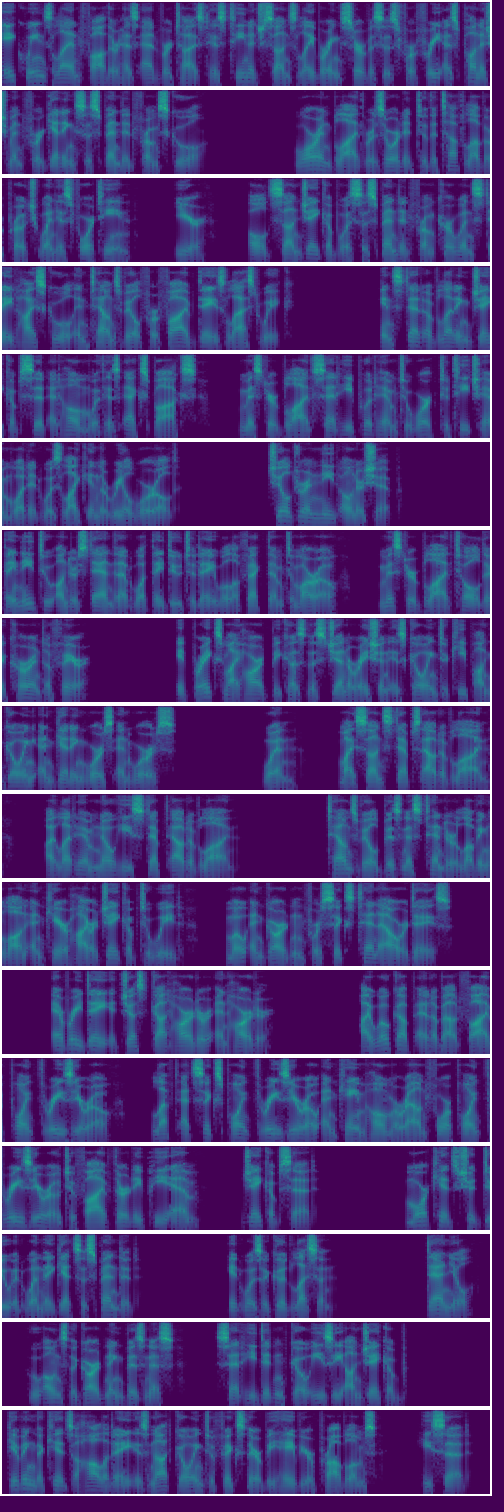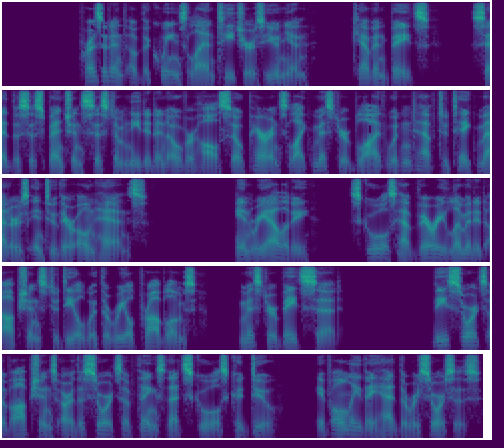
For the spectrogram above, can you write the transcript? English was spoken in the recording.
A Queensland father has advertised his teenage son's labouring services for free as punishment for getting suspended from school. Warren Blythe resorted to the tough love approach when his 14-year, old son Jacob was suspended from Kirwan State High School in Townsville for five days last week. Instead of letting Jacob sit at home with his Xbox, Mr. Blythe said he put him to work to teach him what it was like in the real world. Children need ownership. They need to understand that what they do today will affect them tomorrow, Mr. Blythe told a current affair. It breaks my heart because this generation is going to keep on going and getting worse and worse. When, my son steps out of line, I let him know he stepped out of line. Townsville business tender loving lawn and care hire Jacob to weed, mow and garden for six 10-hour days. Every day it just got harder and harder. I woke up at about 5.30, left at 6.30 and came home around 4.30 to 5.30 p.m., Jacob said. More kids should do it when they get suspended. It was a good lesson. Daniel, who owns the gardening business, said he didn't go easy on Jacob. Giving the kids a holiday is not going to fix their behavior problems, he said. President of the Queensland Teachers Union, Kevin Bates, said the suspension system needed an overhaul so parents like Mr. Blythe wouldn't have to take matters into their own hands. In reality, schools have very limited options to deal with the real problems, Mr. Bates said. These sorts of options are the sorts of things that schools could do, if only they had the resources.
